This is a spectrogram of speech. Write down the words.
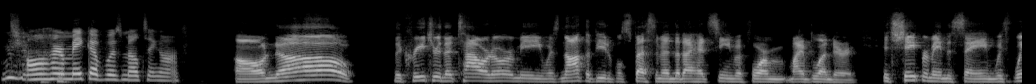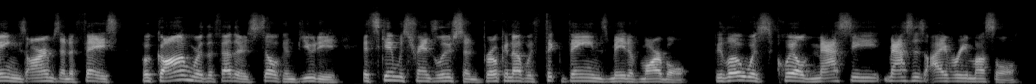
All her makeup was melting off. Oh, no. The creature that towered over me was not the beautiful specimen that I had seen before my blunder. Its shape remained the same, with wings, arms, and a face, but gone were the feathers, silk, and beauty. Its skin was translucent, broken up with thick veins made of marble. Below was coiled massy, masses ivory muscle,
